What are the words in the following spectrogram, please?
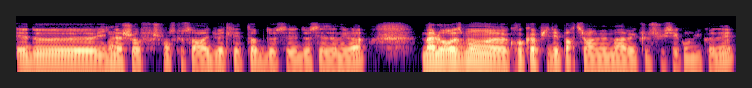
et de Ignashov. Je pense que ça aurait dû être les tops de ces, de ces années-là. Malheureusement, Krokop il est parti en MMA avec le succès qu'on lui connaît.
